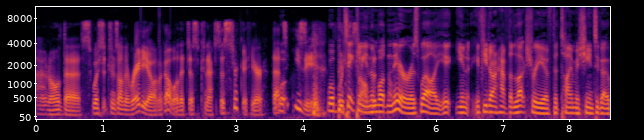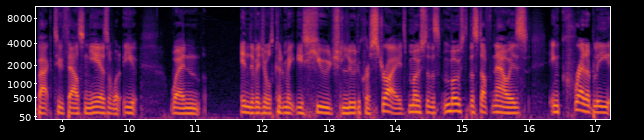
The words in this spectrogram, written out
I don't know the switch that turns on the radio. I'm like, oh well, it just connects this circuit here. That's Well- easy. Well, particularly in the it. modern era as well. You, you know, if you don't have the luxury of the time machine to go back two thousand years or what, you, when individuals could make these huge, ludicrous strides, most of the most of the stuff now is incredibly.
